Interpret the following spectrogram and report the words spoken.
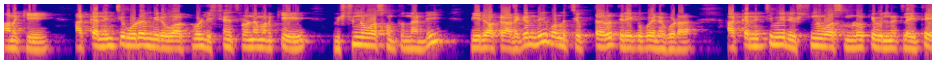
మనకి అక్కడి నుంచి కూడా మీరు వాకబుల్ డిస్టెన్స్లోనే మనకి విష్ణునివాసం ఉంటుందండి. మీరు అక్కడ అడగండి వాళ్ళు చెప్తారు తెలియకపోయినా కూడా. అక్కడి నుంచి మీరు విష్ణునివాసంలోకి వెళ్ళినట్లయితే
